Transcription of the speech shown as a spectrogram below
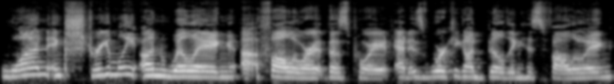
one extremely unwilling uh, follower at this point and is working on building his following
